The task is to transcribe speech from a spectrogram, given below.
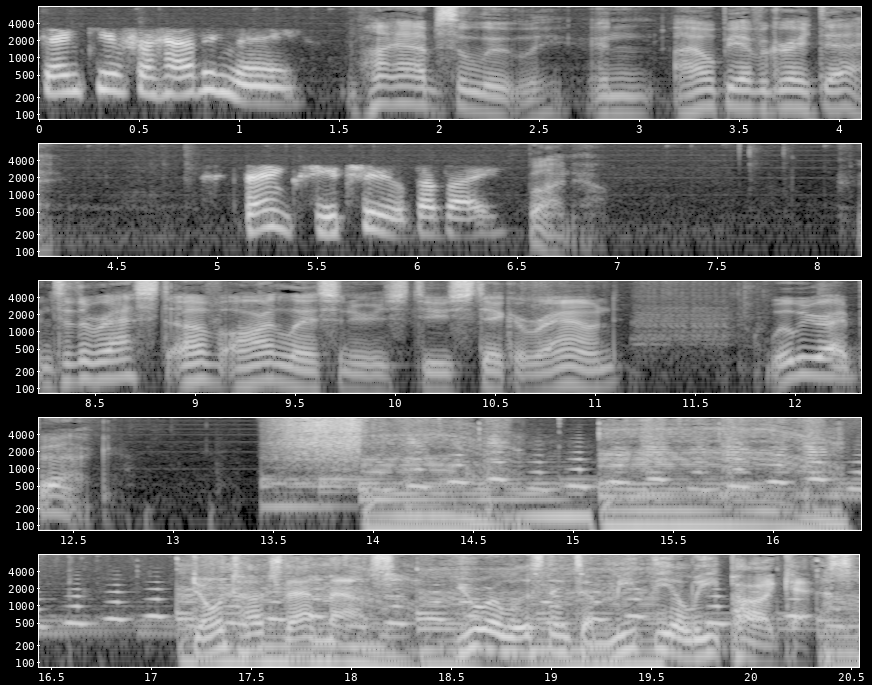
Thank you for having me. Why, absolutely. And I hope you have a great day. Thanks. You too. Bye bye. Bye now. And to the rest of our listeners, do stick around. We'll be right back. Don't touch that mouse. You are listening to Meet the Elite Podcast,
